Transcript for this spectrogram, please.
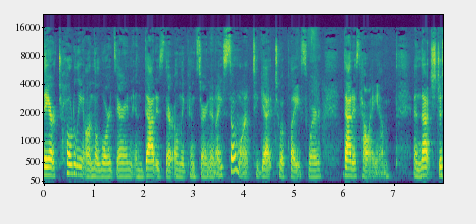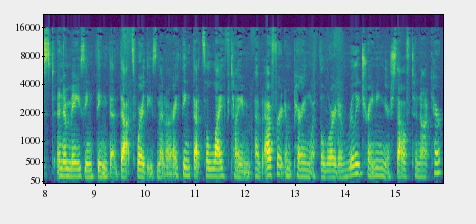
They are totally on the Lord's errand, and that is their only concern. And I so want to get to a place where that is how I am. And that's just an amazing thing that that's where these men are. I think that's a lifetime of effort and pairing with the Lord and really training yourself to not care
